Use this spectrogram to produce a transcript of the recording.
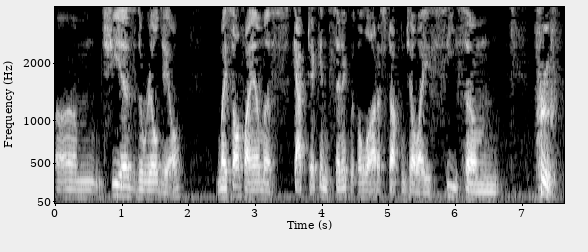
Um, she is the real deal. Myself, I am a skeptic and cynic with a lot of stuff until I see some proof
